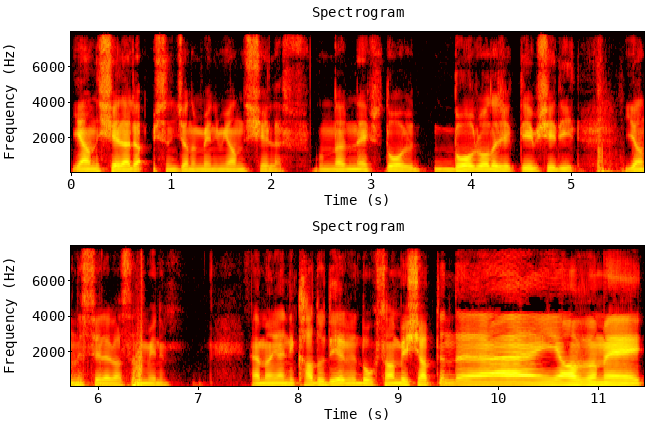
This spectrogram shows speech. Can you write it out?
yanlış şeyler yapmışsın canım benim yanlış şeyler. Bunların hepsi doğru doğru olacak diye bir şey değil. Yanlış şeyler aslanım benim. Hemen yani kadro değerini 95 yaptın da ay yavrum ey.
